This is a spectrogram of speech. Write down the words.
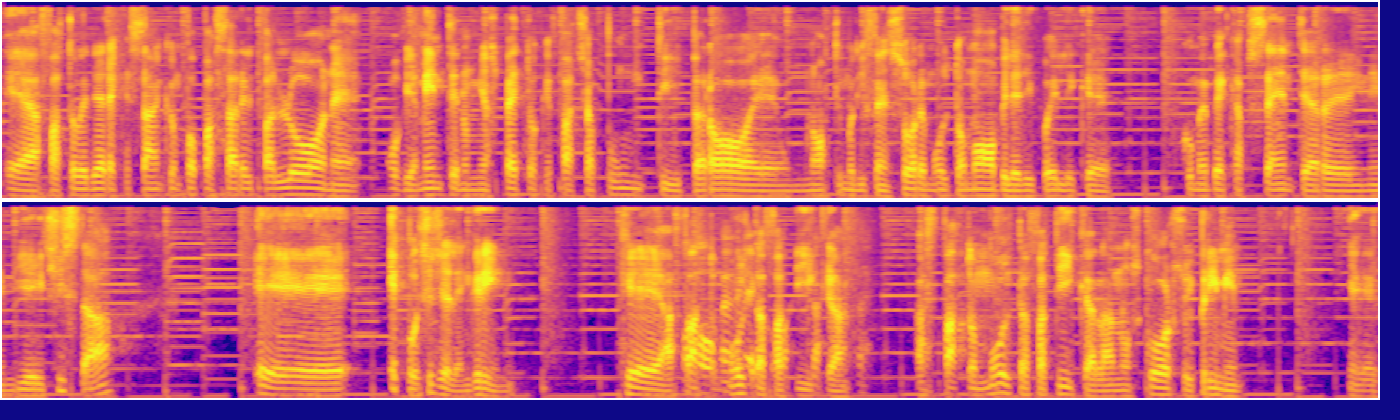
e ha fatto vedere che sa anche un po' passare il pallone. Ovviamente non mi aspetto che faccia punti, però è un ottimo difensore molto mobile di quelli che come backup center in NBA ci sta. E, e poi c'è Jalen Green che ha fatto oh, molta ecco, fatica. Ha fatto molta fatica l'anno scorso, i primi eh,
